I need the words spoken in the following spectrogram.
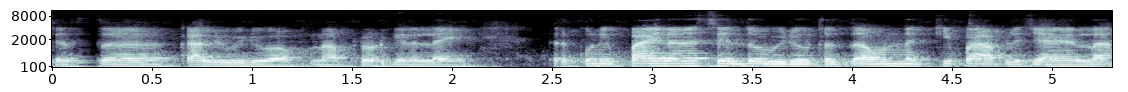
त्याचं काल व्हिडिओ आपण अपलोड केलेला आहे. तर कोणी पाहिला नसेल तो व्हिडिओ तर जाऊन नक्की पहा आपल्या चॅनलला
